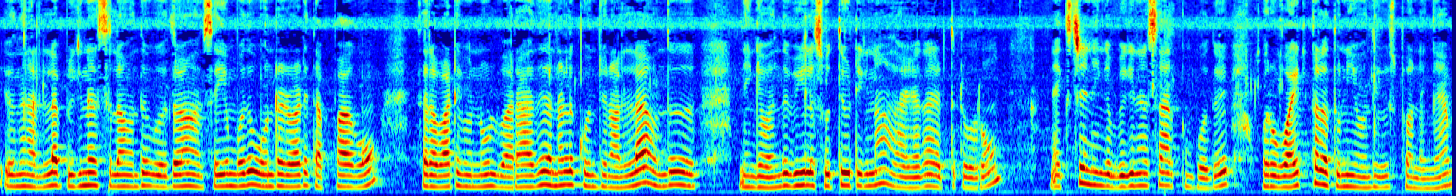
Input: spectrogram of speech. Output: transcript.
இது வந்து நல்லா பிகினர்ஸ்லாம் வந்து இதெல்லாம் செய்யும்போது ஒன்றரை வாட்டி தப்பாகும். சில வாட்டி நூல் வராது. அதனால் கொஞ்சம் நல்லா வந்து நீங்கள் வந்து வீலை சுற்றி விட்டிங்கன்னா அது அழகாக எடுத்துகிட்டு வரும். நெக்ஸ்ட்டு நீங்கள் பிகினர்ஸாக இருக்கும்போது ஒரு ஒயிட் கலர் துணியை வந்து யூஸ் பண்ணுங்கள்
